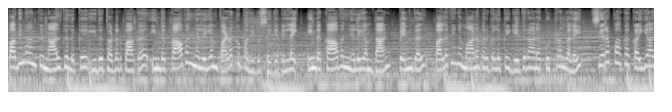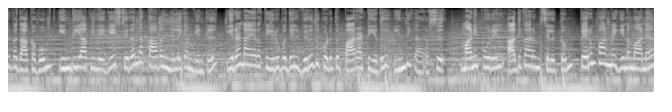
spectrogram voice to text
பதினான்கு நாள்களுக்கு இது தொடர்பாக இந்த காவல் நிலையம் வழக்கு பதிவு செய்யவில்லை. இந்த காவல் நிலையம்தான் பெண்கள் பலவீனமானவர்களுக்கு எதிரான குற்றங்களை சிறப்பாக கையாள்வதாகவும் இந்தியாவிலேயே சிறந்த காவல் நிலையம் என்று இரண்டாயிரத்தி இருபதில் விருது கொடுத்து பாராட்டியது இந்திய அரசு. மணிப்பூரில் அதிகாரம் செலுத்தும் பெரும்பான்மை இனமான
